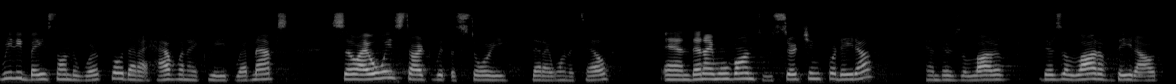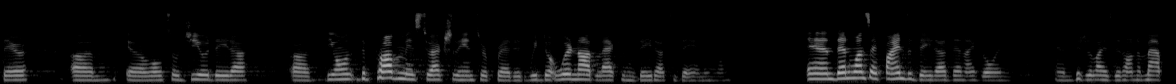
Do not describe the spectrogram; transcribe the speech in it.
really based on the workflow that I have when I create web maps. So I always start with the story that I want to tell, and then I move on to searching for data, and there's a lot of, there's a lot of data out there, um, you know, also geodata. Uh, the, the problem is to actually interpret it. We don't, we're not lacking data today anymore. And then once I find the data, then I go and, and visualize it on a map.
